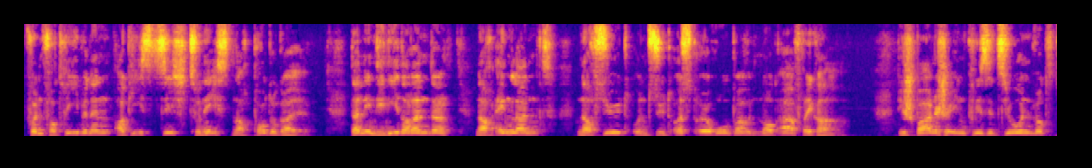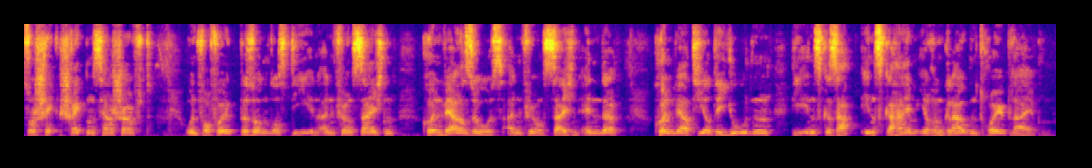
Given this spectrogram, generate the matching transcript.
von Vertriebenen ergießt sich zunächst nach Portugal, dann in die Niederlande, nach England, nach Süd- und Südosteuropa und Nordafrika. Die spanische Inquisition wird zur Schreckensherrschaft und verfolgt besonders die in Anführungszeichen Conversos, Anführungszeichen Ende, konvertierte Juden, die insgeheim ihrem Glauben treu bleiben.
